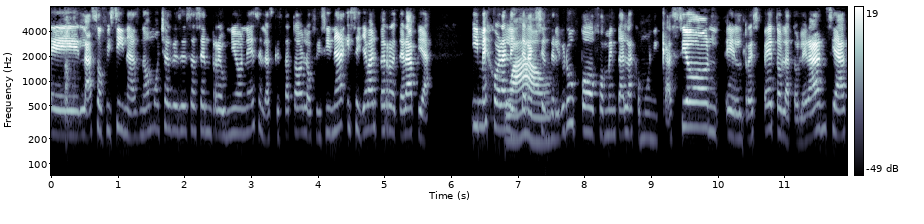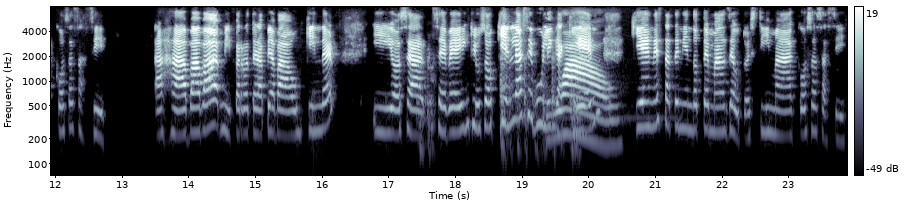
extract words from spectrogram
eh, las oficinas, ¿no? Muchas veces hacen reuniones en las que está toda la oficina y se lleva el perro de terapia y mejora la interacción del grupo, fomenta la comunicación, el respeto, la tolerancia, cosas así. Ajá, Baba, mi perroterapia va a un kinder y, o sea, se ve incluso quién le hace bullying a quién, quién está teniendo temas de autoestima, cosas así.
